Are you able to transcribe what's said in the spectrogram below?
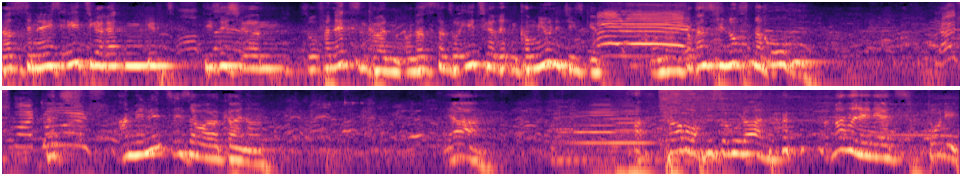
dass es demnächst E-Zigaretten gibt, die sich ähm, so vernetzen können und dass es dann so E-Zigaretten-Communities gibt. Und da ist noch ganz viel Luft nach oben. Lass mal durch! Das, am Miliz ist aber keiner. Ja. Kam auch nicht so gut an. Was machen wir denn jetzt, Toni?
